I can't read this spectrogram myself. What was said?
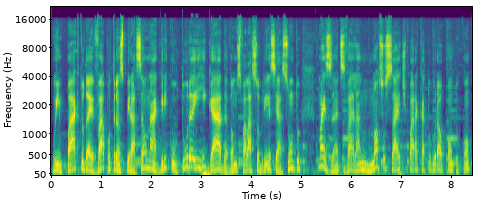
O impacto da evapotranspiração na agricultura irrigada. Vamos falar sobre esse assunto, mas antes vai lá no nosso site paracaturural.com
